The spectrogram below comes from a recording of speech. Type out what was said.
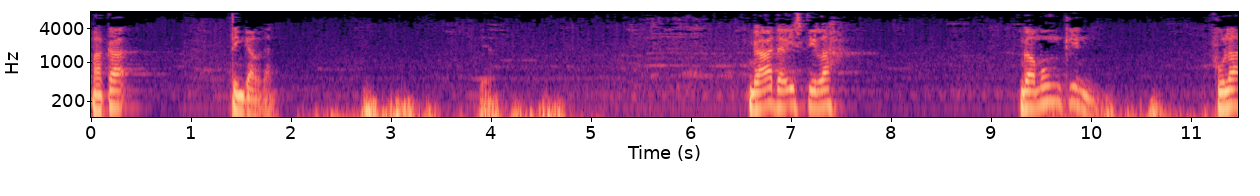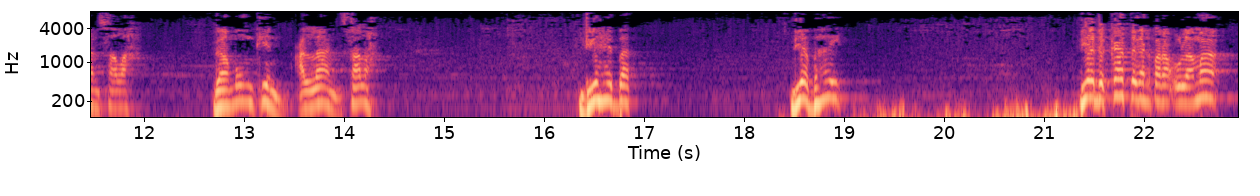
maka tinggalkan. Gak ada istilah, gak mungkin fulan salah, gak mungkin alan salah. Dia hebat, dia baik, dia dekat dengan para ulama.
